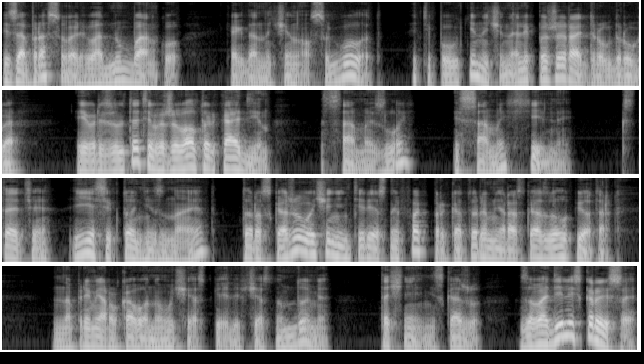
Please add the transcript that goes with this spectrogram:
и забрасывали в одну банку. Когда начинался голод, эти пауки начинали пожирать друг друга, и в результате выживал только один — самый злой и самый сильный. Кстати, если кто не знает, то расскажу очень интересный факт, про который мне рассказывал Петр. Например, у кого на участке или в частном доме, точнее не скажу, заводились крысы.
